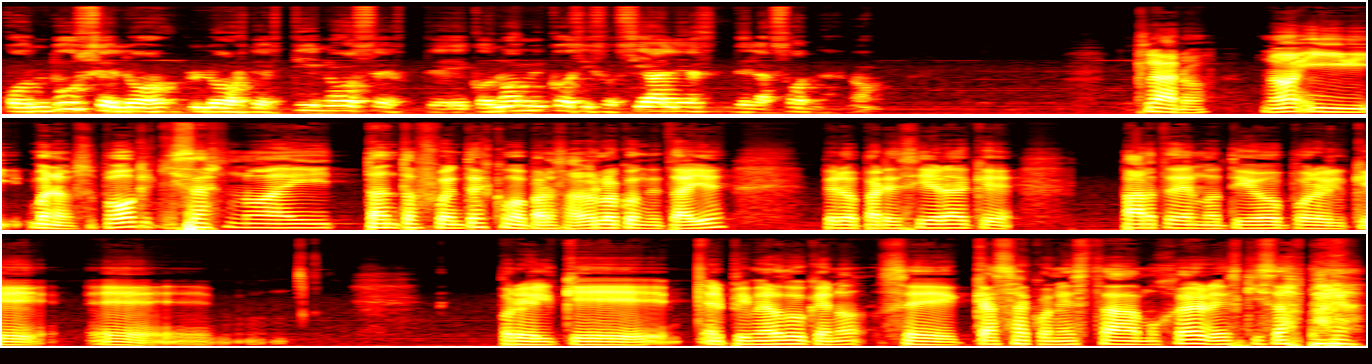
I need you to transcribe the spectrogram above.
conduce los, los destinos este, económicos y sociales de la zona. ¿no? Claro, ¿no? Y bueno, supongo que quizás no hay tantas fuentes como para saberlo con detalle, pero pareciera que parte del motivo por el que eh, por el que el primer duque, ¿no? Se casa con esta mujer es quizás para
